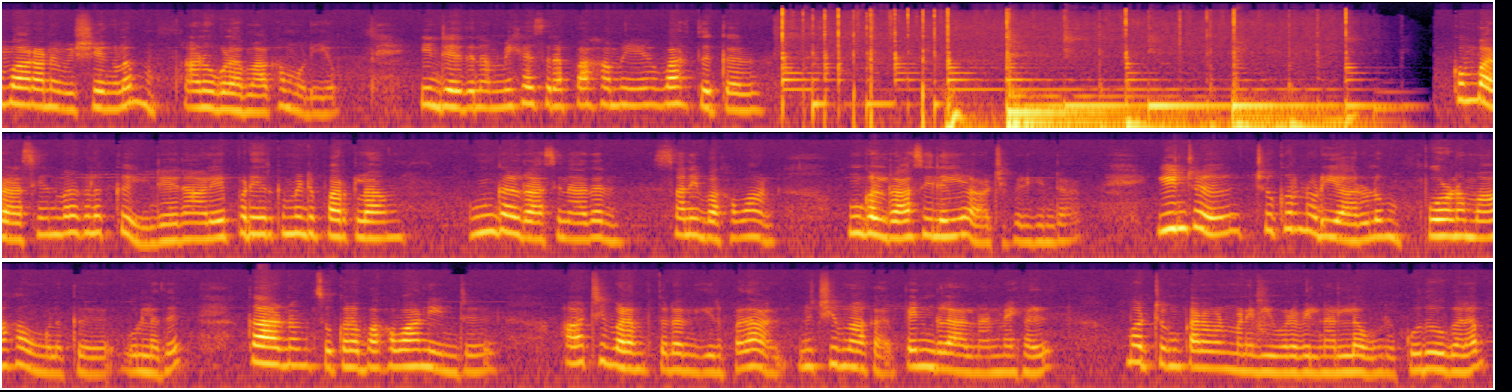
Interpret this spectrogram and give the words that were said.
இவ்வாறான விஷயங்களும் அனுகூலமாக முடியும். இன்றைய தினம் மிக சிறப்பாக அமைய வாழ்த்துக்கள். கும்ப அன்பர்களுக்கு இன்றைய நாள் எப்படி இருக்கும் என்று பார்க்கலாம். உங்கள் ராசிநாதன் சனி பகவான் உங்கள் ராசியிலேயே ஆட்சி பெறுகின்றார். இன்று சுக்கரனுடைய அருளும் பூரணமாக உங்களுக்கு உள்ளது. காரணம் சுக்கர பகவான் இன்று ஆட்சி பலத்துடன் இருப்பதால் நிச்சயமாக பெண்களால் நன்மைகள் மற்றும் கணவன் மனைவி உறவில் நல்ல ஒரு குதூகலம்.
